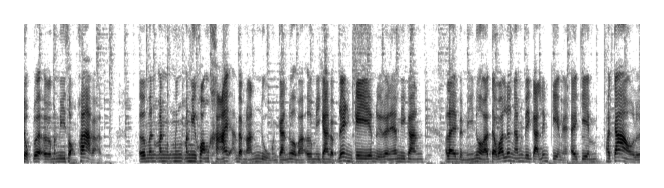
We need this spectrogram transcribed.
จบด้วยเออมันมีสองภาคอะ ออมันมันมันมันมีความคล้ายแบบนั้นอยู่เหมือนกันด้วยปะเออมีการแบบเล่นเกมหรืออะไรเนี้ยมีการอะไรแบบนี้นึกออกปะแต่ว่าเรื่องนั้นมันเป็นการเล่นเกมไงไอเกมพระเจ้าหรือ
